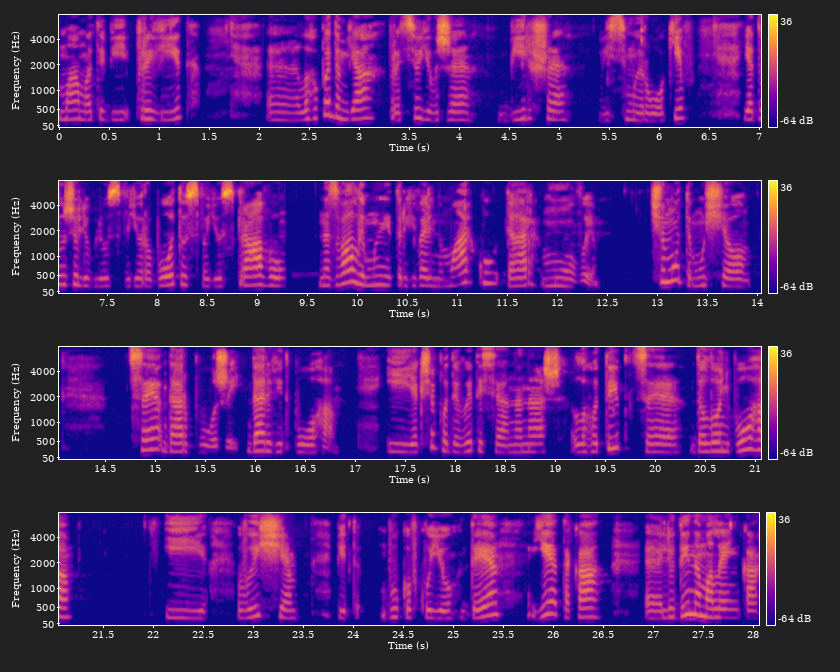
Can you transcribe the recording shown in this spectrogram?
Мама, тобі привіт. Е, Логопедом я працюю вже більше вісьми років. Я дуже люблю свою роботу, свою справу. Назвали ми торгівельну марку Дар мови. Чому? Тому що це дар Божий, дар від Бога. І якщо подивитися на наш логотип, це долонь Бога, і вище під буковкою Д є така е, людина маленька,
